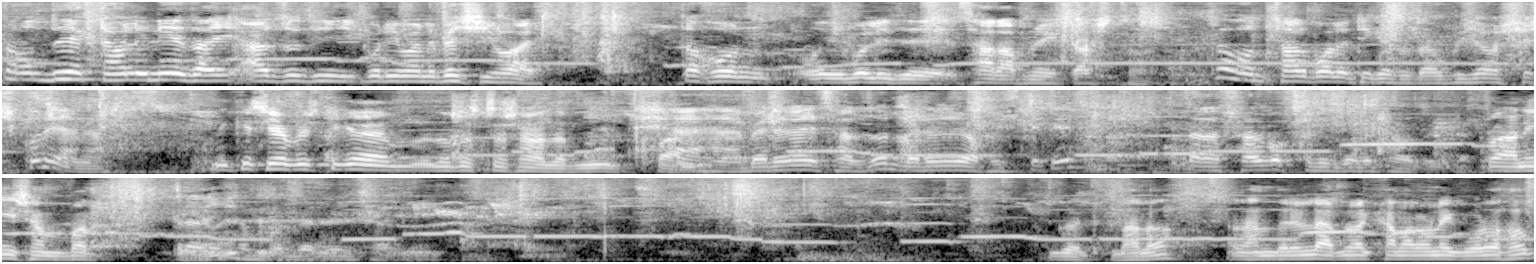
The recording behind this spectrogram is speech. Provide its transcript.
তখন দুই একটা হলে নিয়ে যায়। আর যদি পরিমাণে বেশি হয় তখন ওই বলি যে স্যার আপনি একটু আসতে হবে। তখন স্যার বলে ঠিক আছে দাও অফিস শেষ করে আমি আসছি। মানে কৃষি অফিস থেকে যথেষ্ট সহায়তা আপনি পান। হ্যাঁ হ্যাঁ ভেটেনারি সার্জন ভেটেনারি অফিস থেকে তারা সার্বক্ষণিকভাবে সহযোগিতা। প্রাণী সম্পদ প্রাণী সম্পদ ভেটেনারি সার্জন গুড ভালো। আলহামদুলিল্লাহ আপনার খামার অনেক বড় হোক।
